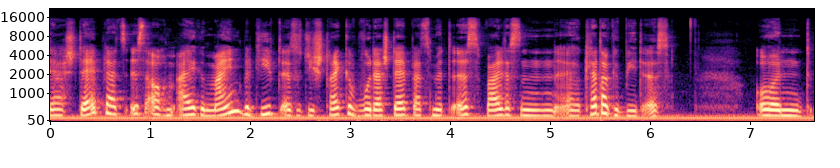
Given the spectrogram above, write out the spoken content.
der Stellplatz ist auch im Allgemeinen beliebt, also die Strecke, wo der Stellplatz mit ist, weil das ein äh, Klettergebiet ist. Und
